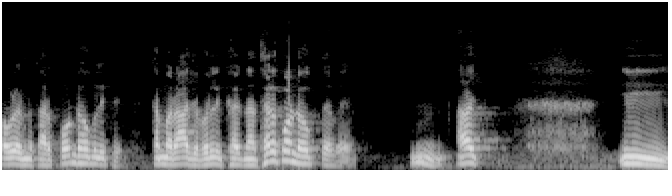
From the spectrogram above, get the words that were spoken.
ಅವಳನ್ನು ಕರ್ಕೊಂಡು ಹೋಗಲಿಕ್ಕೆ. ತಮ್ಮ ರಾಜ ಬರಲಿಕ್ಕೆ ನಾನು ಸೆಳ್ಕೊಂಡು ಹೋಗ್ತೇವೆ. ಆಯಿತು. ಈ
